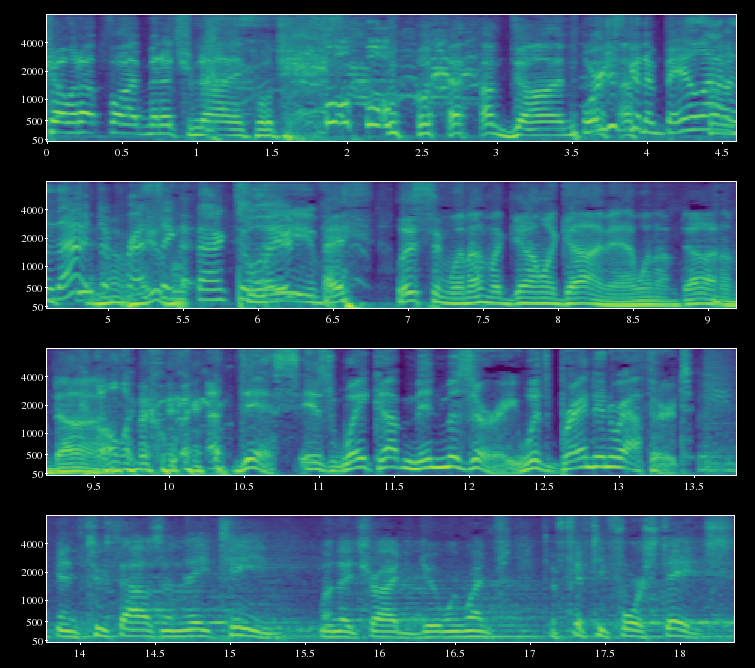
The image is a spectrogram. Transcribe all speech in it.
Coming up five minutes from now, I think we'll I'm done. We're just gonna bail out of that depressing factoid. Slave. Hey, listen, when I'm a, I'm a guy, man. When I'm done, I'm done. Call it quits. This is Wake Up Mid Missouri with Brandon Rathert. In 2018, when they tried to do it, we went to 54 states.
